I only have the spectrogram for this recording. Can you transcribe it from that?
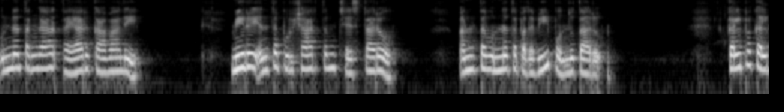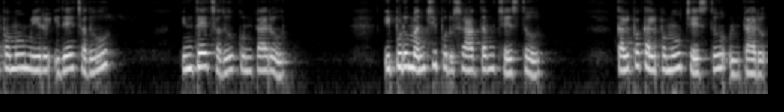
ఉన్నతంగా తయారు కావాలి. మీరు ఎంత పురుషార్థం చేస్తారో అంత ఉన్నత పదవి పొందుతారు. కల్పకల్పము మీరు ఇదే చదువు ఇంతే చదువుకుంటారు. ఇప్పుడు మంచి పురుషార్థం చేస్తూ కల్పకల్పము చేస్తూ ఉంటారు.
